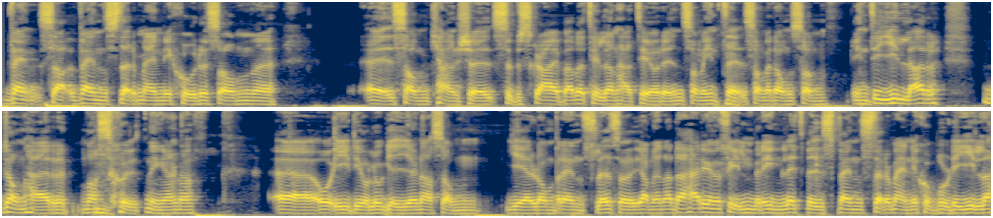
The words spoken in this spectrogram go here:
vänster, vänstermänniskor som eh, eh, som kanske subscribade till den här teorin som, inte, som är de som inte gillar de här massskjutningarna eh, och ideologierna som ger dem bränsle. Så jag menar, det här är ju en film rimligtvis vänstermänniskor borde gilla.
